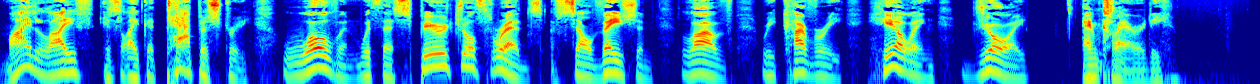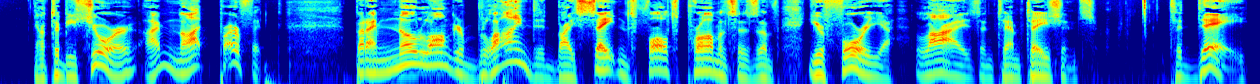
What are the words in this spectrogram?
my life is like a tapestry woven with the spiritual threads of salvation, love, recovery, healing, joy, and clarity. Now, to be sure, I'm not perfect, but I'm no longer blinded by Satan's false promises of euphoria, lies, and temptations. Today,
